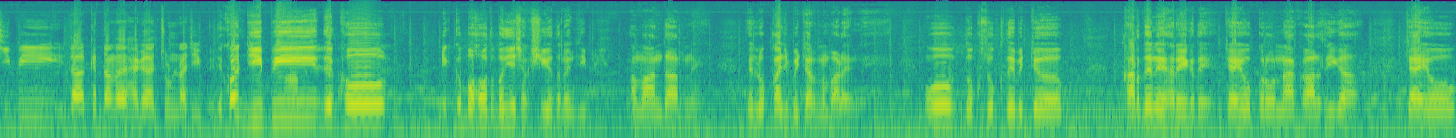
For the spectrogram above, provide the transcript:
ਜੀਪੀ ਦਾ ਕਿੱਦਾਂ ਦਾ ਹੈਗਾ ਚੁਣਨਾ ਜੀਪੀ ਦੇਖੋ ਜੀਪੀ ਦੇਖੋ ਇੱਕ ਬਹੁਤ ਵਧੀਆ ਸ਼ਖਸੀਅਤ ਨੇ ਜੀਪੀ ਇਮਾਨਦਾਰ ਨੇ ਤੇ ਲੋਕਾਂ 'ਚ ਵਿਚਰਨ ਵਾਲੇ ਨੇ। ਉਹ ਦੁੱਖ ਸੁੱਖ ਦੇ ਵਿੱਚ ਖੜਦੇ ਨੇ ਹਰੇਕ ਦੇ ਚਾਹੇ ਉਹ ਕਰੋਨਾ ਕਾਲ ਸੀਗਾ ਚਾਹੇ ਉਹ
